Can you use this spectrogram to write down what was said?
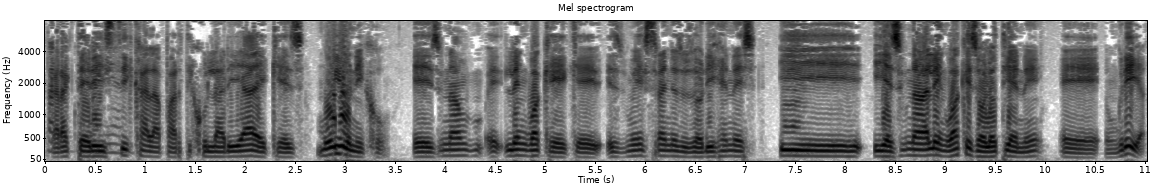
característica, la particularidad de que es muy único. Es una eh, lengua que, que es muy extraña sus orígenes y, y es una lengua que solo tiene eh, Hungría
